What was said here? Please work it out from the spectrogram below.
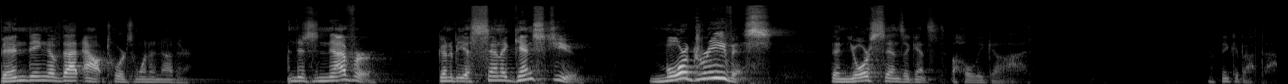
bending of that out towards one another. And there's never going to be a sin against you more grievous than your sins against a holy God. Now think about that.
